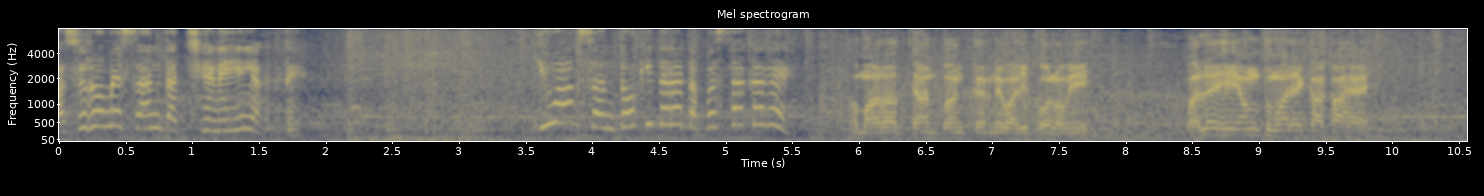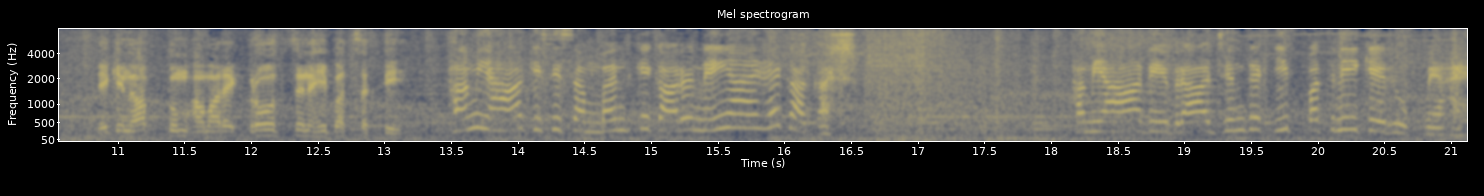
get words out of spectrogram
असुरों में संत अच्छे नहीं लगते। क्यों आप संतों की तरह तपस्या कर रहे? हमारा ध्यान भंग करने वाली पौलमी भले ही हम तुम्हारे काका है लेकिन अब तुम हमारे क्रोध से नहीं बच सकती। हम यहाँ किसी संबंध के कारण नहीं आए हैं काकश। हम यहाँ देवराज इंद्र की पत्नी के रूप में आए।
